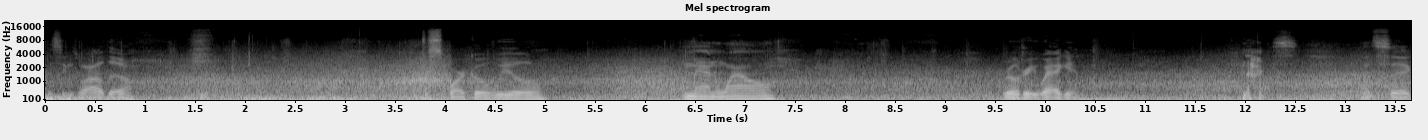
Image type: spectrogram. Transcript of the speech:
This thing's wild though. The Sparco wheel. Man, wow. Rotary wagon. Nice. That's sick.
